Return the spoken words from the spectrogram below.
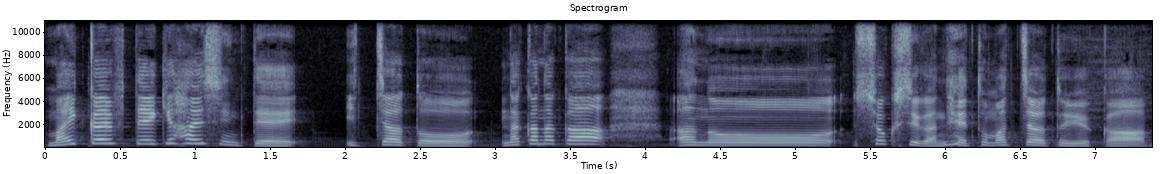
毎回不定期配信って言っちゃうとなかなかあのー触手がね止まっちゃうというか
